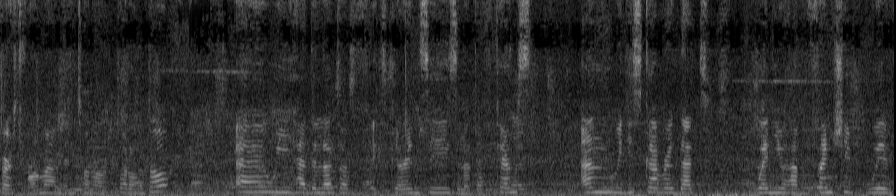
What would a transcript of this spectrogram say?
first Roma and then Tor- Toronto. Uh, we had a lot of experiences, a lot of camps, and we discovered that when you have a friendship with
